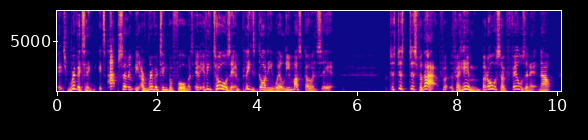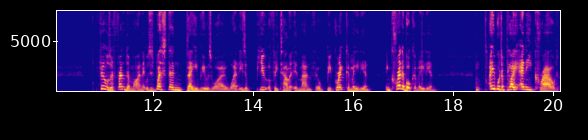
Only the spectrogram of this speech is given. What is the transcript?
it's riveting. It's absolutely a riveting performance. If, if he tours it, and please God he will, you must go and see it. Just, just, just for that, for, for him, but also Phil's in it. Now, Phil's a friend of mine. It was his West End debut, is why I went. He's a beautifully talented man, Phil. Great comedian, incredible comedian able to play any crowd.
